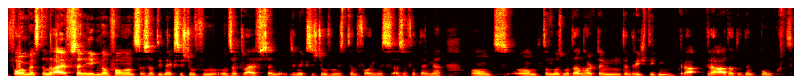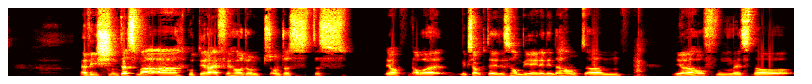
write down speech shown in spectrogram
vor allem wenn es dann reif sind, irgendwann fangen sie, also die nächste Stufe, wenn sie halt reif sind, die nächste Stufe ist dann Fäulnis, also von dem her. Und, und da muss man dann halt den, den richtigen Grad oder den Punkt erwischen, dass man eine gute Reife hat und, und das, das, ja, aber wie gesagt, das haben wir eh nicht in der Hand. Ähm, wir hoffen jetzt noch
